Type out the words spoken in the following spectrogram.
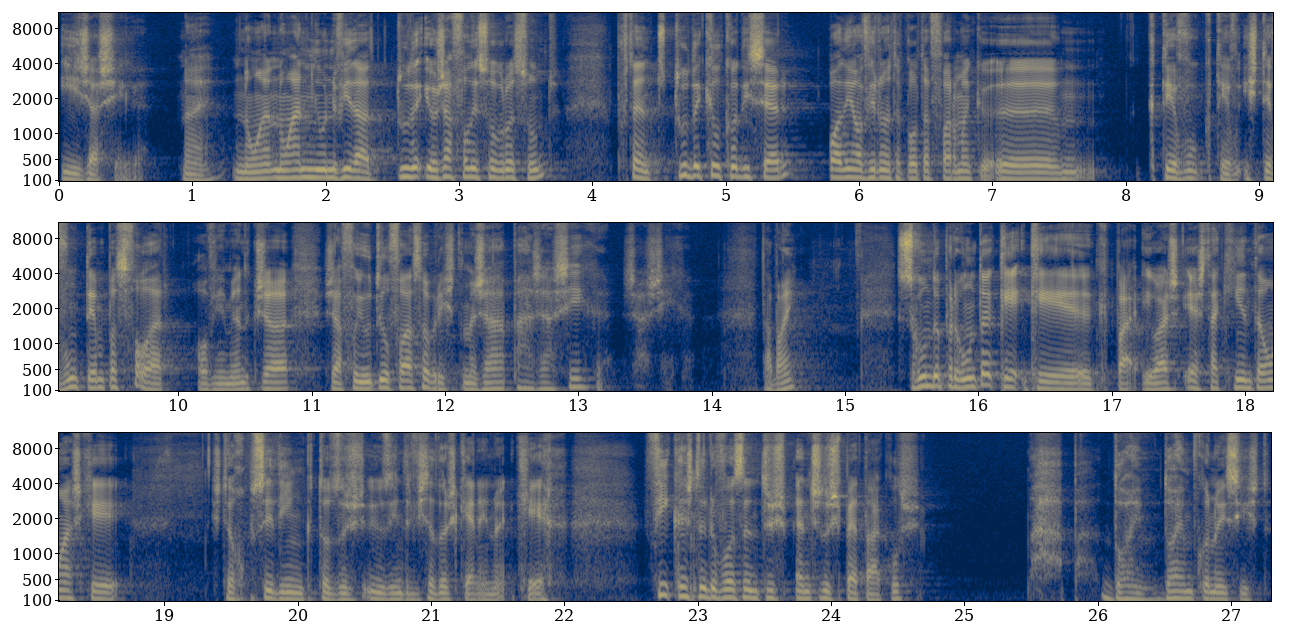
e já chega. Não, é? não, há, não há nenhuma novidade. Tudo, eu já falei sobre o assunto, portanto, tudo aquilo que eu disser podem ouvir noutra plataforma que, hum, que, teve, que teve. Isto teve um tempo para se falar. Obviamente que já, já foi útil falar sobre isto, mas já, pá, já chega, já chega. Está bem? Segunda pergunta, que, que que, pá, eu acho, esta aqui então acho que é, isto é o repousadinho que todos os, os entrevistadores querem, não é? Que é, ficas nervoso antes, antes dos espetáculos? Ah, pá, dói-me, dói-me quando eu assisto.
